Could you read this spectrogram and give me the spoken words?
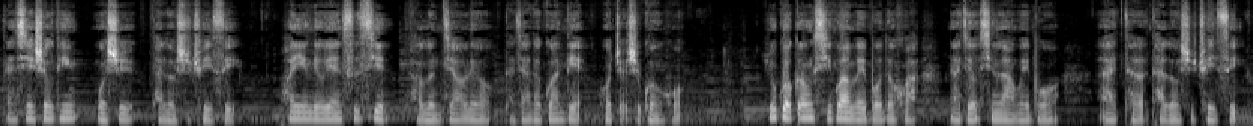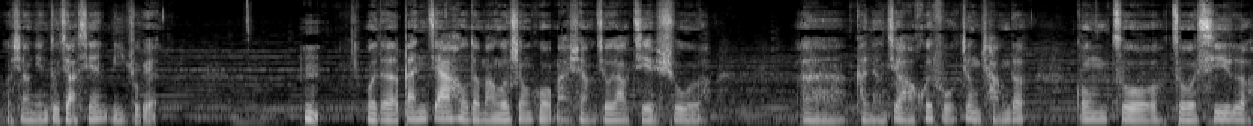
感谢收听，我是泰勒斯 Tracy，欢迎留言私信讨论交流大家的观点或者是困惑。如果更习惯微博的话，那就新浪微博艾特泰勒斯 Tracy 和少年独角仙李主任。嗯，我的搬家后的忙碌生活马上就要结束了，呃，可能就要恢复正常的工作作息了。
